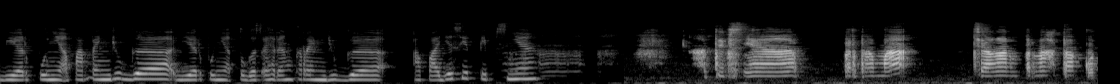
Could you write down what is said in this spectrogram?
biar punya paten juga, biar punya tugas akhir yang keren juga. Apa aja sih tipsnya? Tipsnya pertama, jangan pernah takut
